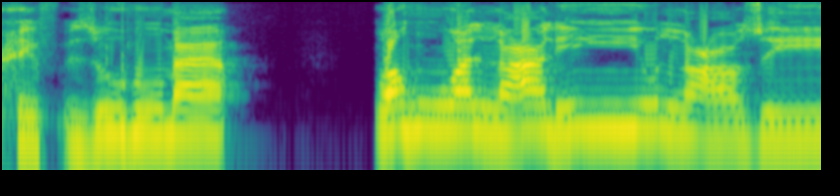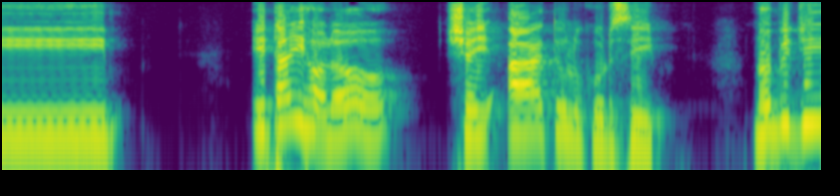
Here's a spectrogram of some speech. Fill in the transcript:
حفظهما وهو العلي العظيم এটাই হলো সেই আয়াতুল কুরসি নবীজি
